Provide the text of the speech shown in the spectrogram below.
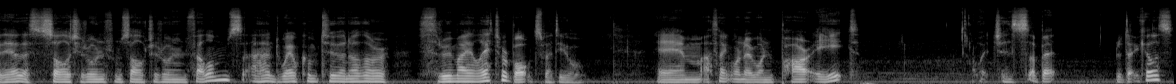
there, this is Solitary Ronin from Solitary Ronin Films, and welcome to another Through My Letterbox video. Um, I think we're now on part 8, which is a bit ridiculous.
